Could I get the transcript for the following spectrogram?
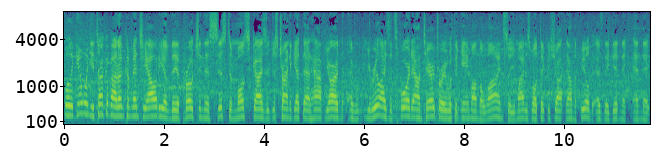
Well, again, when you talk about unconventionality of the approach in this system, most guys are just trying to get that half yard. Uh, you realize it's four down territory with the game on the line, so you might as well take a shot down the field as they did, and they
